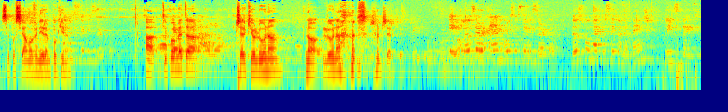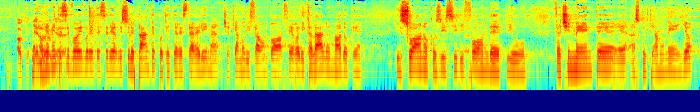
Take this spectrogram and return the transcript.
Se possiamo venire un pochino. Ah, tipo metà cerchio luna? No, luna, non cerchio. Okay, closer and also semicircle. Those who have to sit on a bench, please stay. Ok, Beh, e loro ovviamente che- se voi volete sedervi sulle panche potete restare lì, ma cerchiamo di fare un po' a ferro di cavallo in modo che il suono così si diffonde più facilmente e ascoltiamo meglio.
